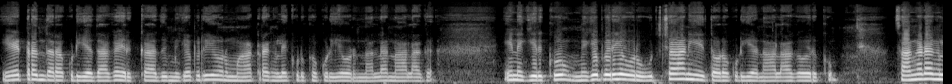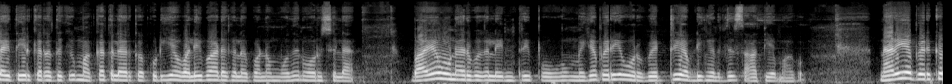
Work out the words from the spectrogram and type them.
ஏற்றம் தரக்கூடியதாக இருக்காது. மிகப்பெரிய ஒரு மாற்றங்களை கொடுக்கக்கூடிய ஒரு நல்ல நாளாக இன்றைக்கி இருக்கும். மிகப்பெரிய ஒரு உச்சாணியை தொடக்கூடிய நாளாகவும் இருக்கும். சங்கடங்களை தீர்க்கிறதுக்கு மக்கத்தில் இருக்கக்கூடிய வழிபாடுகளை பண்ணும்போது ஒரு சில பய உணர்வுகள் இன்றி போகும். மிகப்பெரிய ஒரு வெற்றி அப்படிங்கிறது சாத்தியமாகும். நிறைய பேருக்கு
